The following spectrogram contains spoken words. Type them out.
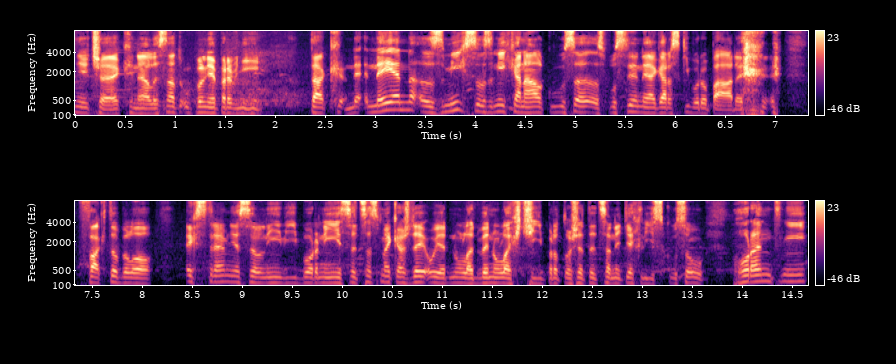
písniček, ne snad úplně první, tak ne, nejen z mých slzných kanálků se spustily Niagarský vodopády. Fakt to bylo extrémně silný, výborný. Sice jsme každý o jednu ledvinu lehčí, protože ty ceny těch lístků jsou horentní,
